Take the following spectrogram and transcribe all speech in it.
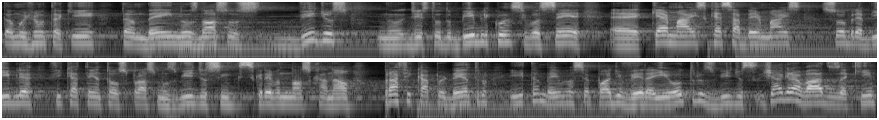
tamo junto aqui também nos nossos vídeos de estudo bíblico. Se você é, quer mais, quer saber mais sobre a Bíblia, fique atento aos próximos vídeos, se inscreva no nosso canal para ficar por dentro e também você pode ver aí outros vídeos já gravados aqui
